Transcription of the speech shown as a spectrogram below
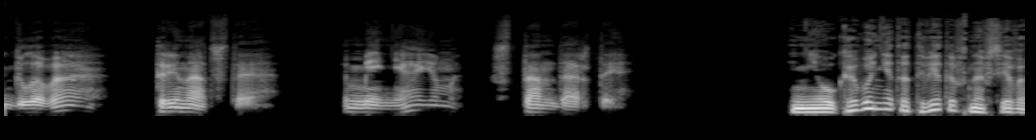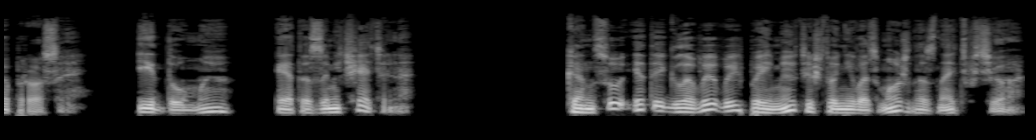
Глава 13. Меняем стандарты. Ни у кого нет ответов на все вопросы. И думаю, это замечательно. К концу этой главы вы поймете, что невозможно знать все.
